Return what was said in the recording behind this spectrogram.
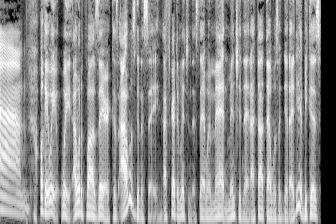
Um, Okay, wait, wait. I want to pause there because I was going to say, I forgot to mention this, that when Matt mentioned that, I thought that was a good idea because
